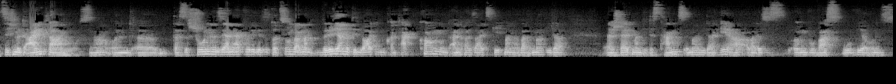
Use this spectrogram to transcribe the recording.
sich mit einplanen muss. Ne? Und äh, das ist schon eine sehr merkwürdige Situation, weil man will ja mit den Leuten in Kontakt kommen und andererseits geht man aber immer wieder äh, stellt man die Distanz immer wieder her. Aber das ist irgendwo was, wo wir uns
